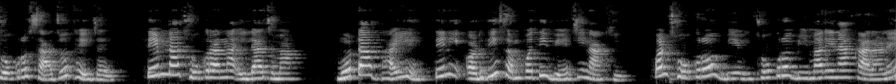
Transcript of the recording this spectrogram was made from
છોકરો સાજો થઈ જાય. તેમના છોકરાના ઈલાજમાં મોટા ભાઈએ તેની અડધી સંપત્તિ વેચી નાખી. પણ છોકરો છોકરો બીમારીના કારણે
